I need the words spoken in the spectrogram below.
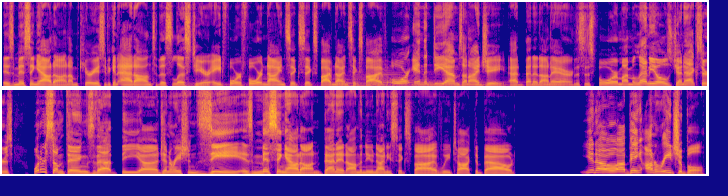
is missing out on? I'm curious if you can add on to this list here. 844-966-5965 or in the DMs on IG at Bennett on Air. This is for my millennials, Gen Xers. What are some things that the uh, Generation Z is missing out on? Bennett on the new 96.5. We talked about, you know, uh, being unreachable.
